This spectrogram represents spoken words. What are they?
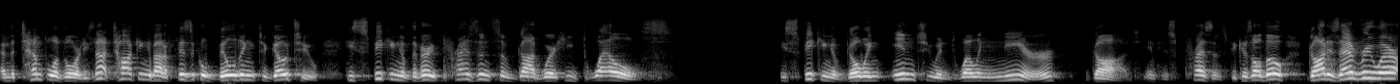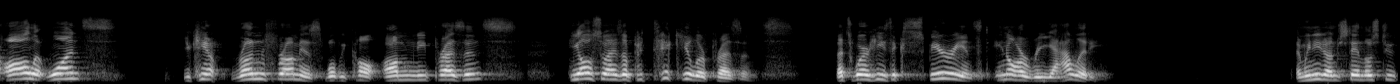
and the temple of the Lord, he's not talking about a physical building to go to. He's speaking of the very presence of God where he dwells. He's speaking of going into and dwelling near God in his presence. Because although God is everywhere all at once, you can't run from his what we call omnipresence. He also has a particular presence. That's where he's experienced in our reality. And we need to understand those two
